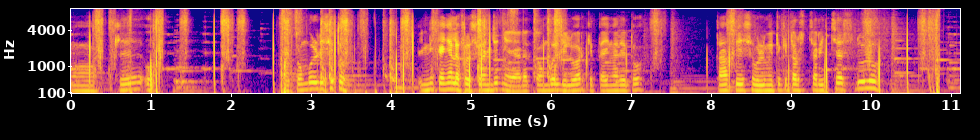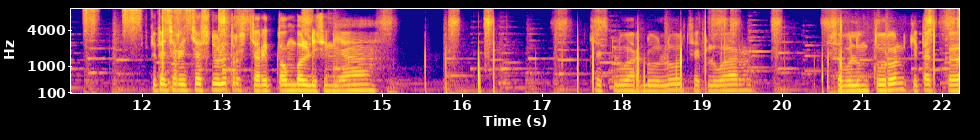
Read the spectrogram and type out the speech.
Oke. Oh. Ada tombol di situ. ini kayaknya level selanjutnya ya ada tombol di luar kita ingat itu tapi sebelum itu kita harus cari chest dulu kita cari chest dulu terus cari tombol di sini ya cek luar dulu cek luar sebelum turun kita ke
